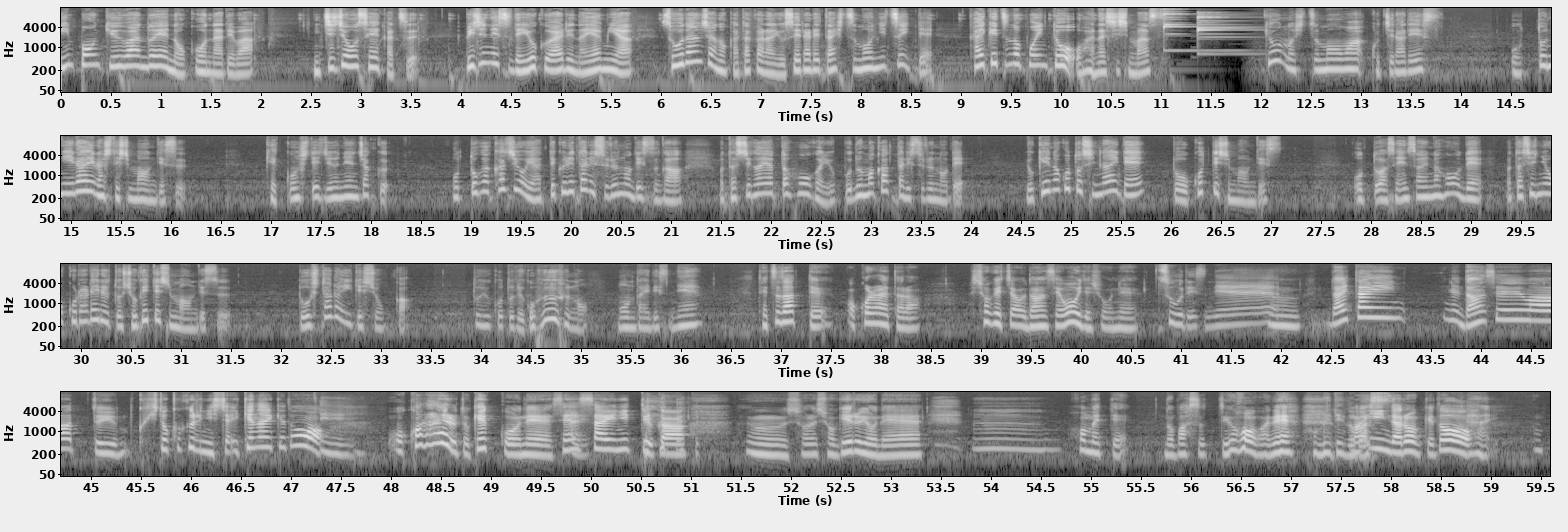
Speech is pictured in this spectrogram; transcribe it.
ピンポン Q&A のコーナーでは日常生活ビジネスでよくある悩みや相談者の方から寄せられた質問について解決のポイントをお話しします。今日の質問はこちらです。夫にイライラしてしまうんです。結婚して10年弱。夫が家事をやってくれたりするのですが私がやった方がよっぽどうまかったりするので余計なことしないでと怒ってしまうんです。夫は繊細な方で私に怒られるとしょげてしまうんです。どうしたらいいでしょうか？ということでご夫婦の問題ですね。手伝って怒られたらしょげちゃう男性多いでしょうね。そうですね、うん、だいたいね男性はという一括りにしちゃいけないけど、えー、怒られると結構ね繊細にっていうか、はい、うんそれしょげるよね。うん。褒めて伸ばすっていう方がね褒めて伸ばす、まあ、いいんだろうけど、はい、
